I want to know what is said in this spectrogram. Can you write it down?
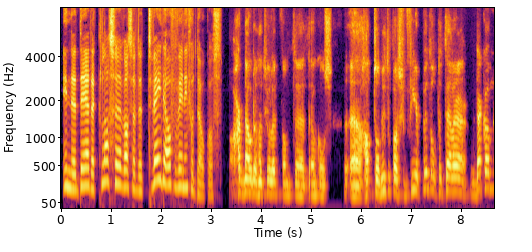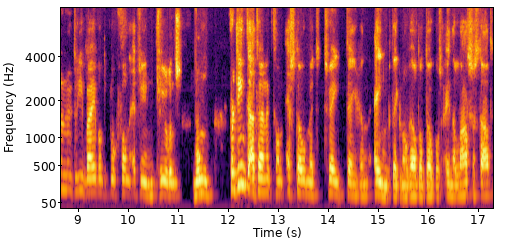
In de derde klasse was er de tweede overwinning voor Dokos. Hard nodig natuurlijk, want uh, Dokos uh, had tot nu toe pas vier punten op de teller. Daar komen er nu drie bij, want de ploeg van Edwin Vurens won. Verdient uiteindelijk van Esto met 2 tegen 1. Dat betekent nog wel dat Dokos één de laatste staat.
